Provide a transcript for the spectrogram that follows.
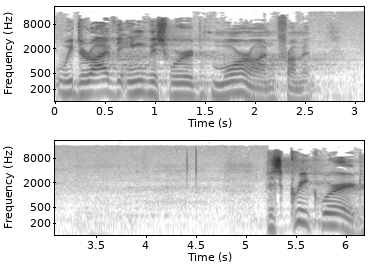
We derive the English word moron from it. This Greek word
